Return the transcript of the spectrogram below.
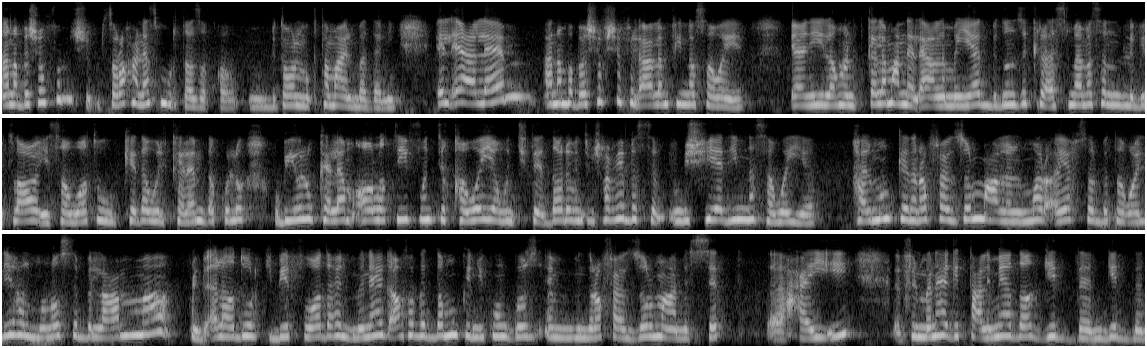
أنا بشوفهم بصراحة ناس مرتزقة بتوع المجتمع المدني. الإعلام أنا ما بشوفش في الإعلام فيه نسوية. يعني لو هنتكلم عن الإعلاميات بدون ذكر أسماء مثلا اللي بيطلعوا يصوتوا كده والكلام ده كله وبيقولوا كلام آه لطيف وأنت قوية وأنت تقدري وأنت مش عارفة إيه، بس مش هي دي النسوية. هل ممكن رفع الظلم على المرأة يحصل بتوليها المناصب العامة؟ يبقى لها دور كبير في وضع المناهج. أعتقد ده ممكن يكون جزء من رفع الظلم عن الست. حقيقي في المناهج التعليمية ده جدا جدا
